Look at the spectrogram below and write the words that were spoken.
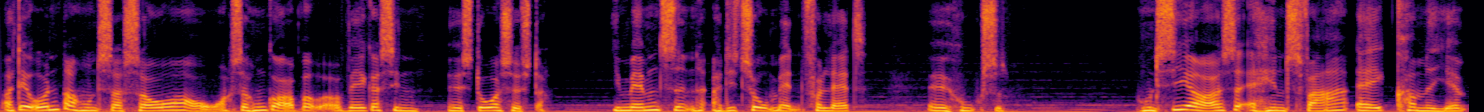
Og det undrer hun sig sover over, så hun går op og vækker sin øh, store søster. I mellemtiden har de to mænd forladt øh, huset. Hun siger også, at hendes far er ikke kommet hjem,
